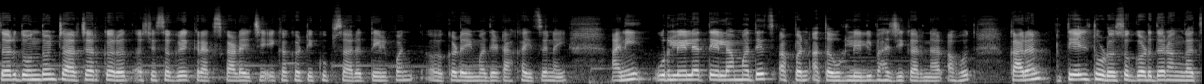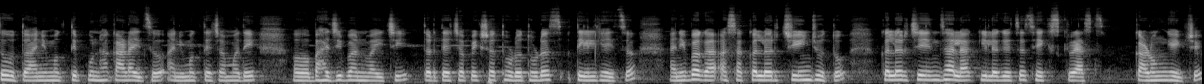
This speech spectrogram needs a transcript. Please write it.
तर दोन दोन चार चार करत असे सगळे क्रॅक्स काढायचे. एका कटी खूप सारं तेल पण कढईमध्ये टाकायचं नाही. आणि उरलेल्या तेलामध्येच आपण आता उरलेली भाजी करणार आहोत. कारण कारण तेल थोडंसं गडद रंगाचं होतं आणि मग ते पुन्हा काढायचं आणि मग त्याच्यामध्ये भाजी बनवायची. तर त्याच्यापेक्षा थोडं थोडंच तेल घ्यायचं. आणि बघा असा कलर चेंज होतो. कलर चेंज झाला की लगेचच हे स्क्रॅच काढून घ्यायचे.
